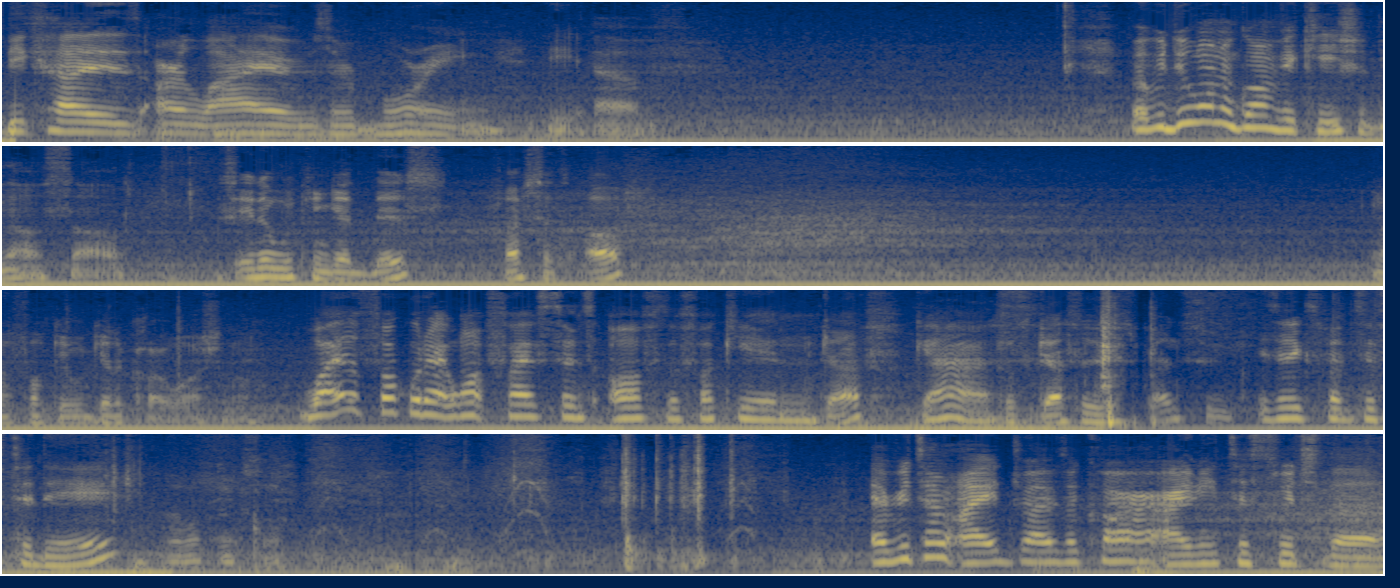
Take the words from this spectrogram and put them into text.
because our lives are boring. Af but we do want to go on vacation though so. It's either we can get this first it's off No, fuck it, we get a car wash now. Why the fuck would I want five cents off the fucking gas? Gas. Because gas is expensive. Is it expensive today? I don't think so. Every time I drive the car, I need to switch the.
